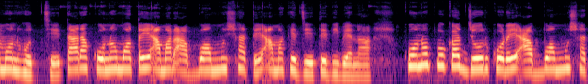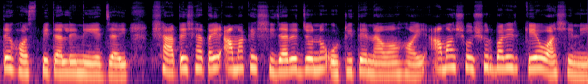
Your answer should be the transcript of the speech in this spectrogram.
এমন হচ্ছে, তারা কোনো মতেই আমার আব্বু আম্মুর সাথে আমাকে যেতে দিবে না। কোনো প্রকার জোর করে আব্বু আম্মুর সাথে হসপিটালে নিয়ে যাই। সাথে সাথে আমাকে সিজারের জন্য ওটিতে নেওয়া হয়। আমার শ্বশুর বাড়ির কেউ আসেনি।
